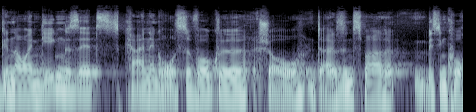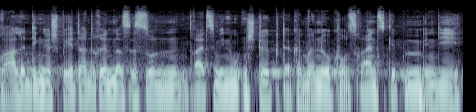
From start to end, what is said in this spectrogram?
genau entgegengesetzt, keine große Vocal-Show. Da sind zwar ein bisschen chorale Dinge später drin, das ist so ein 13-Minuten-Stück, da können wir nur kurz reinskippen in die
